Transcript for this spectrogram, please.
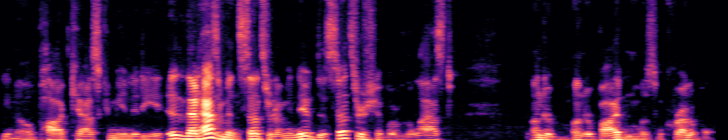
you know, podcast community that hasn't been censored. I mean, the censorship over the last under under Biden was incredible.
